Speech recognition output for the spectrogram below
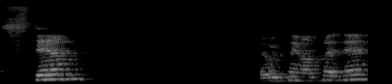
stem that we plan on putting in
